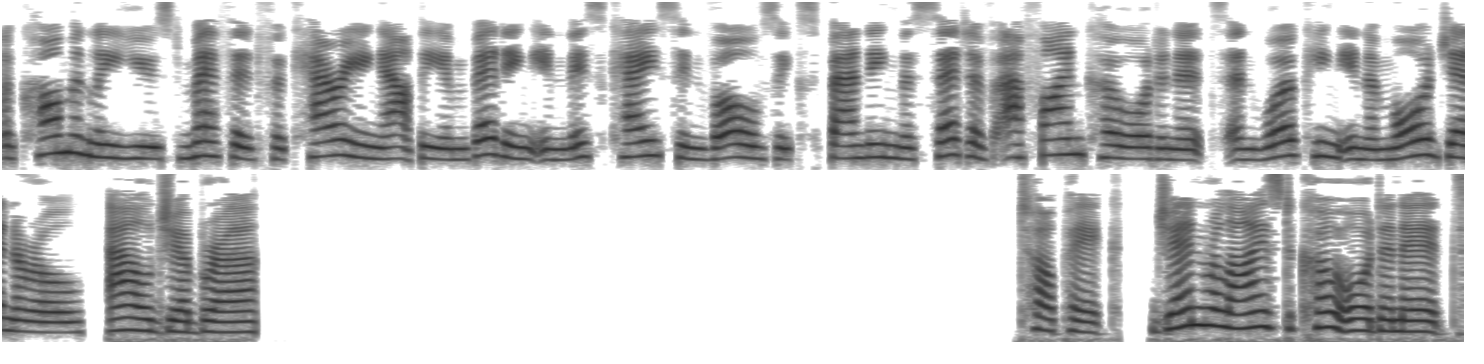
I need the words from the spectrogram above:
A commonly used method for carrying out the embedding in this case involves expanding the set of affine coordinates and working in a more general algebra. Topic: Generalized coordinates.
